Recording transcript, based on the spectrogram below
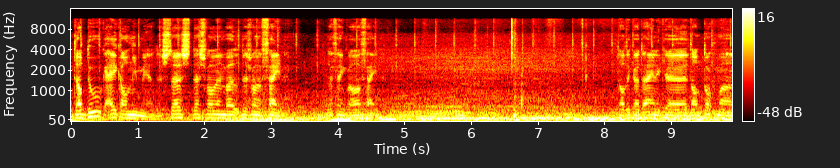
dat doe ik eigenlijk al niet meer. Dus dat is, dat is, wel, een, dat is wel een fijne. Dat vind ik wel een fijne. Dat ik uiteindelijk dan toch maar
